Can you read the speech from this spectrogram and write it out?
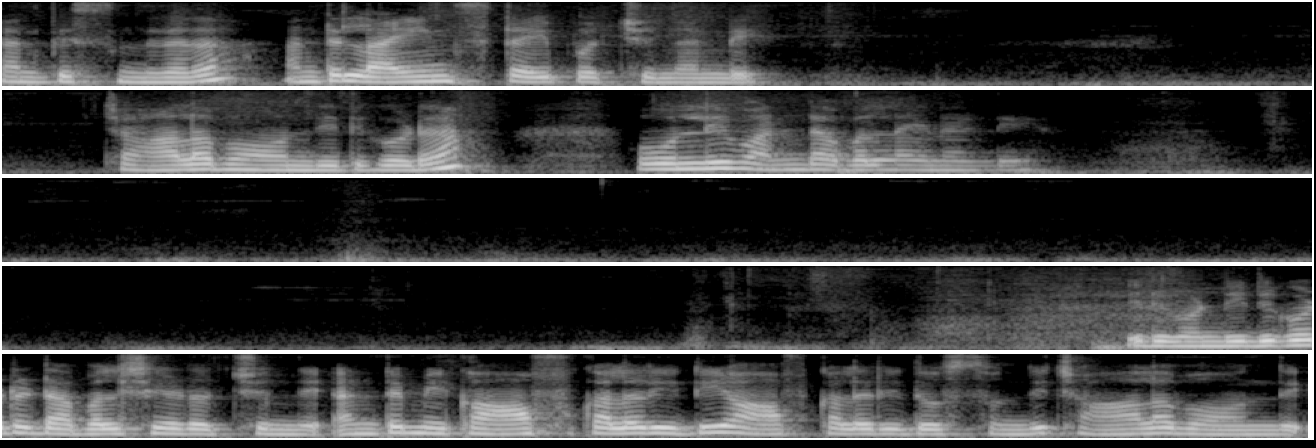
కనిపిస్తుంది కదా? అంటే లైన్స్ టైప్ వచ్చిందండి. చాలా బాగుంది ఇది కూడా. ఓన్లీ వన్ డబల్ నైన్ అండి. ఇదిగోండి ఇది కూడా డబల్ షేడ్ వచ్చింది. అంటే మీకు హాఫ్ కలర్ ఇది హాఫ్ కలర్ ఇది వస్తుంది. చాలా బాగుంది.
